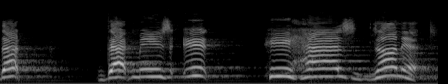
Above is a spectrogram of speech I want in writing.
that, that means it, he has done it.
